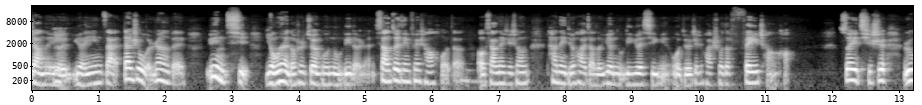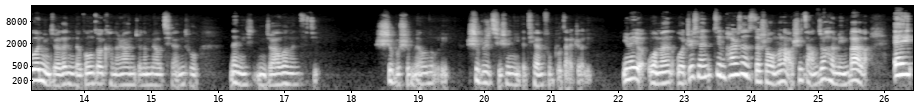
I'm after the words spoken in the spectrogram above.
这样的一个嗯原因在。但是我认为运气永远都是眷顾努力的人。像最近非常火的偶像练习生，他那句话叫做“越努力越幸运”，我觉得这句话说的非常好。所以其实，如果你觉得你的工作可能让你觉得没有前途，那你你就要问问自己，是不是没有努力？是不是其实你的天赋不在这里？因为有我们，我之前进 Parsons 的时候，我们老师讲的就很明白了，A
